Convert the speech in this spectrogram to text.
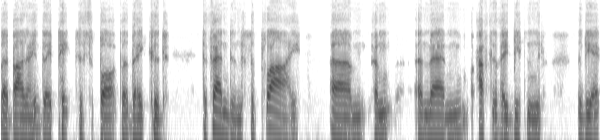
whereby they, they picked a spot that they could defend and supply. Um, and, and then after they'd beaten the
